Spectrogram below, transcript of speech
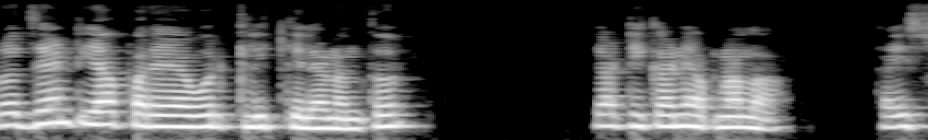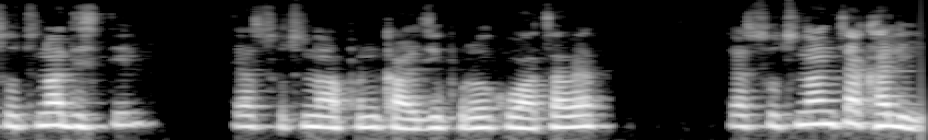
प्रेझेंट या पर्यायावर क्लिक केल्यानंतर या ठिकाणी आपणाला काही सूचना दिसतील. त्या सूचना आपण काळजीपूर्वक वाचाव्यात. त्या सूचनांच्या खाली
